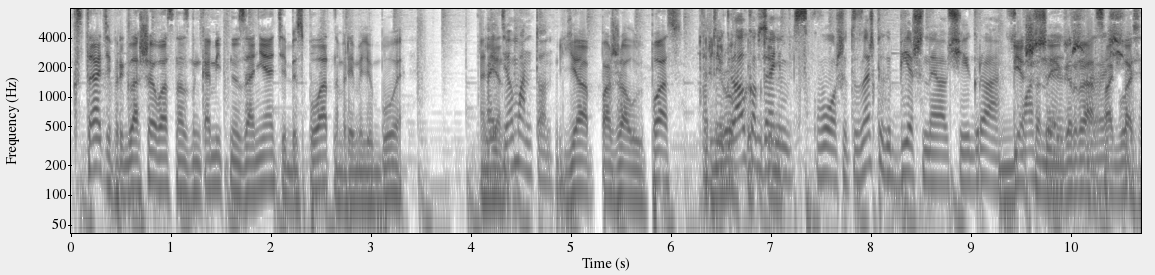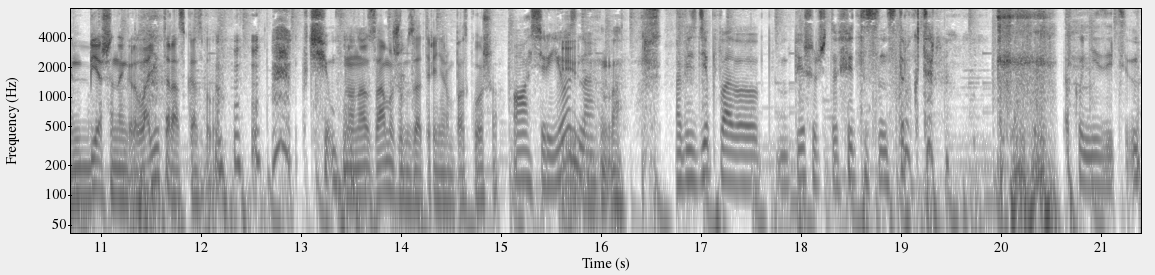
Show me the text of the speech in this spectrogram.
Кстати, приглашаю вас на знакомительное занятие, бесплатно, время любое. Лен, Пойдем, Антон? Я, пожалуй, пас. А ты играл когда-нибудь в сквош? Это знаешь, как бешеная вообще игра? Бешеная игра, вообще. согласен, бешеная игра. Лолита рассказывала. Почему? Но она замужем за тренером по сквошу. А, серьезно? И, да. А везде по- пишут, что фитнес-инструктор. Так унизительно.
